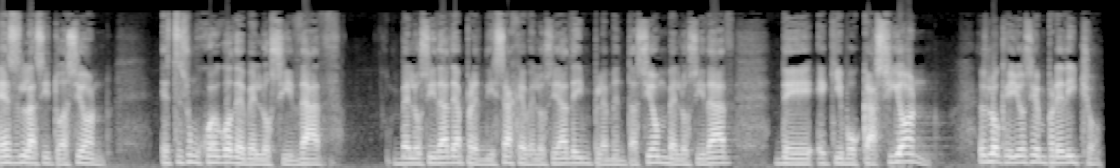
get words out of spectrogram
Es la situación. Este es un juego de velocidad, velocidad de aprendizaje, velocidad de implementación, velocidad de equivocación. Es lo que yo siempre he dicho.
